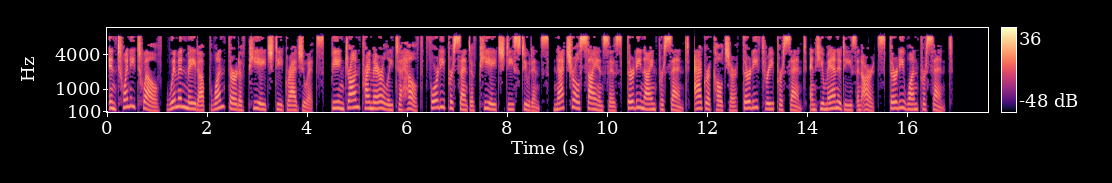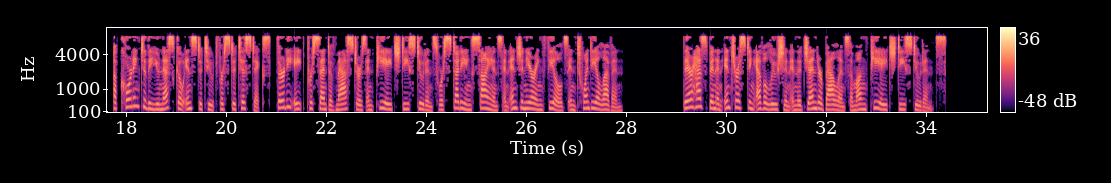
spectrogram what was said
In 2012, women made up one-third of PhD graduates, being drawn primarily to health 40% of PhD students, natural sciences 39%, agriculture 33% and humanities and arts 31%. According to the UNESCO Institute for Statistics, 38% of master's and PhD students were studying science and engineering fields in 2011. There has been an interesting evolution in the gender balance among PhD students.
